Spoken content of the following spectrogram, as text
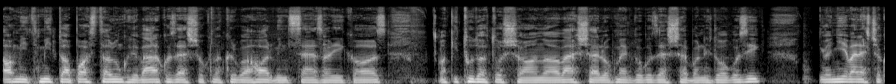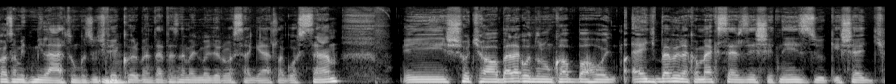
amit mi tapasztalunk, hogy a vállalkozásoknak kb. 30%-a az, aki tudatosan a vásárlók megdolgozásában is dolgozik. Nyilván ez csak az, amit mi látunk az ügyfélkörben, tehát ez nem egy magyarországi átlagos szám. És hogyha belegondolunk abba, hogy egy bevőnek a megszerzését nézzük, és egy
